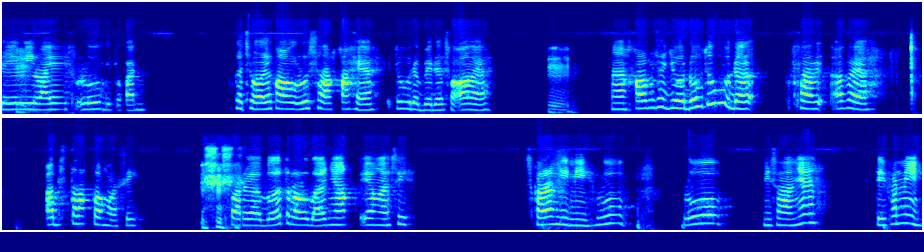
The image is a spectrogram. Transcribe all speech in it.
daily life lu gitu kan. Kecuali kalau lu serakah ya, itu udah beda soal ya. Hmm. Nah, kalau misalnya jodoh tuh udah apa ya? Abstrak tau gak sih? Variabelnya terlalu banyak, ya gak sih? Sekarang gini, lu lu misalnya Steven nih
